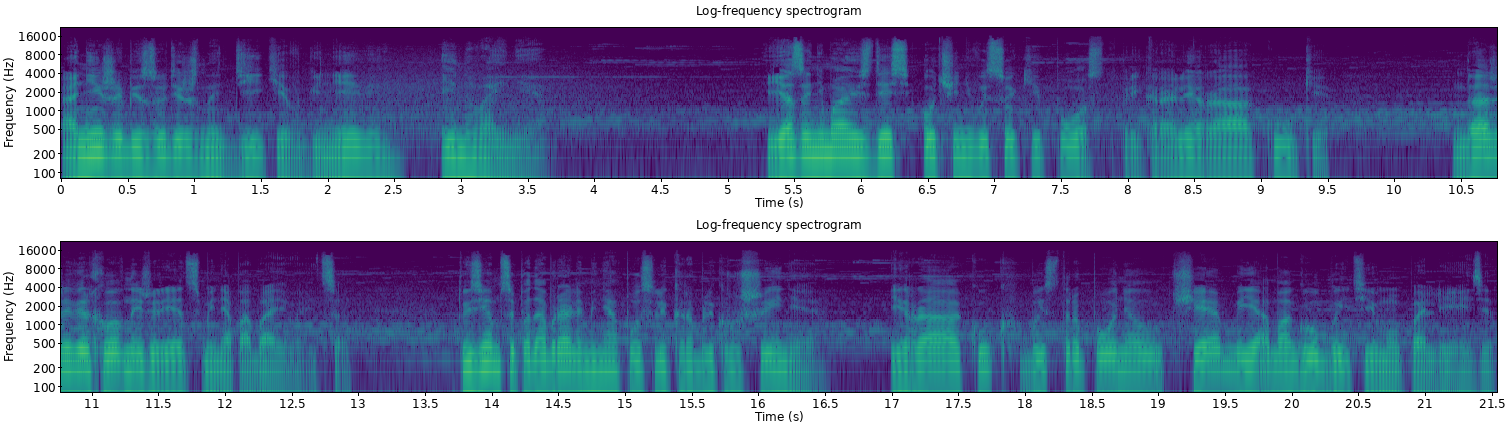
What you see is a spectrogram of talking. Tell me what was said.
они же безудержно дики в гневе и на войне. Я занимаю здесь очень высокий пост при короле Раакуке – даже верховный жрец меня побаивается. Туземцы подобрали меня после кораблекрушения, и Ра-Кук быстро понял, чем я могу быть ему полезен.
